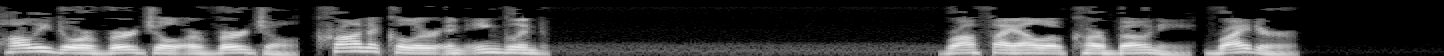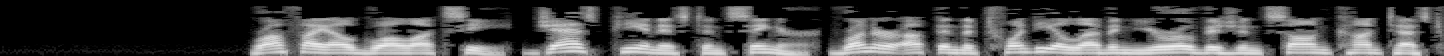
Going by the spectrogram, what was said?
Polydore Virgil or Virgil, chronicler in England Raffaello Carboni, writer Raphael Gualazzi, jazz pianist and singer, runner-up in the 2011 Eurovision Song Contest.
